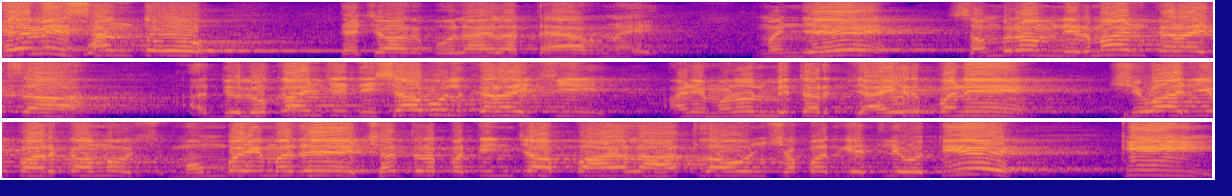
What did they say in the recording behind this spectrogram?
हे मी सांगतो. त्याच्यावर बोलायला तयार नाही. म्हणजे संभ्रम निर्माण करायचा लोकांची दिशाभूल करायची आणि म्हणून मी तर जाहीरपणे शिवाजी पार्का मुंबईमध्ये छत्रपतींच्या पायाला हात लावून शपथ घेतली होती की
